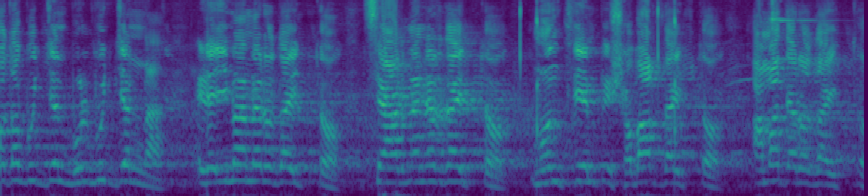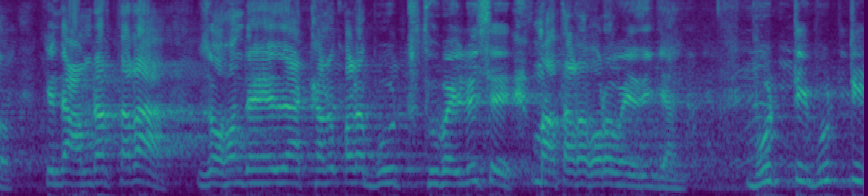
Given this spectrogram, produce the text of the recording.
কথা বুঝছেন, ভুল বুঝছেন না। এটা ইমামেরও দায়িত্ব, চেয়ারম্যানের দায়িত্ব, মন্ত্রী, এমপি সবার দায়িত্ব, আমাদেরও দায়িত্ব। কিন্তু আমরা তারা যখন দেখে যে একখানো করা বুট থুবাই লইছে, মাথাটা গরম হয়ে যায় বুটটি বুটটি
